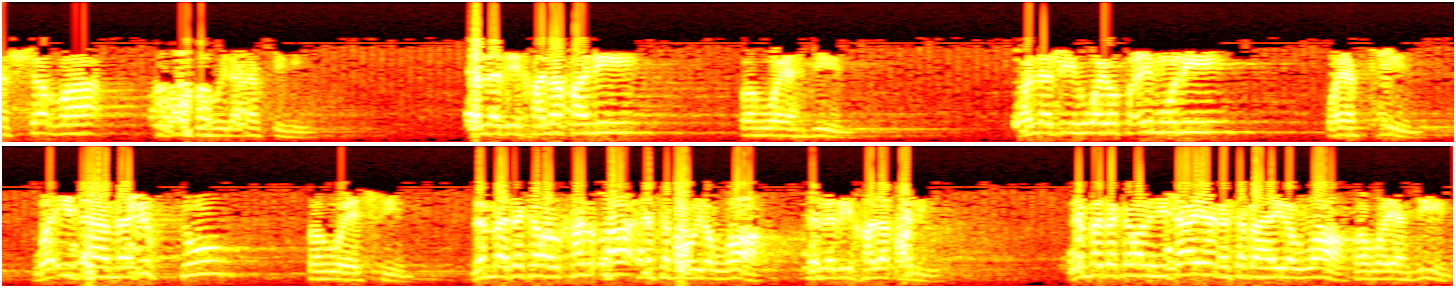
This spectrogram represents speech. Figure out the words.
الشر أضافه إلى نفسه. الذي خلقني فهو يهدين والذي هو يطعمني ويسكين وإذا مرضت فهو يشفين. لما ذكر الخلق نسبه إلى الله الذي خلقني. لما ذكر الهداية نسبها إلى الله فهو يهدين.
